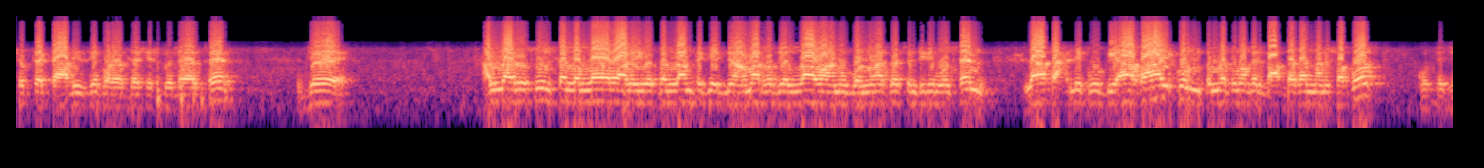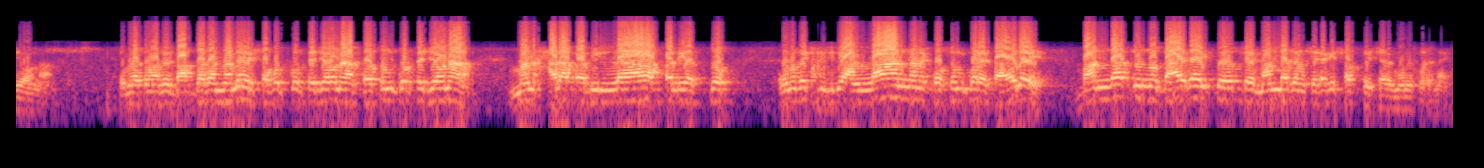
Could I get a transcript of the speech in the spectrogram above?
ছোট্ট একটা আদিস দিয়ে পরের অধ্যায় শেষ করে দেওয়া হচ্ছে। যে আল্লাহ রসুল সাল্লাহ থেকে আমার রাজি আল্লাহ বর্ণনা করেছেন, তিনি বলছেন তোমরা তোমাদের বাপদাদার নামে শপথ করতে যেও না। তোমরা তোমাদের বাপদাদার নামে শপথ করতে যেও না কসম করতে যেও না। মান বিল্লাহ কোন ব্যক্তি যদি আল্লাহর নামে কসম করে, তাহলে বান্দার জন্য দায় দায়িত্ব হচ্ছে বান্দা যেন সেটাকে সত্য হিসাবে মনে করে নেয়।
